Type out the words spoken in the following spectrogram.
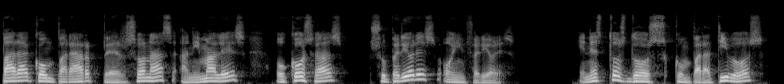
para comparar personas, animales o cosas superiores o inferiores. En estos dos comparativos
